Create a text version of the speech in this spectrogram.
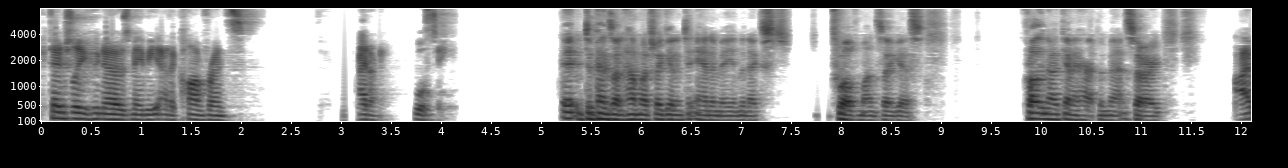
Potentially, who knows? Maybe at a conference. I don't know. We'll see. it depends on how much I get into anime in the next twelve months. I guess. Probably not going to happen, Matt. Sorry. I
